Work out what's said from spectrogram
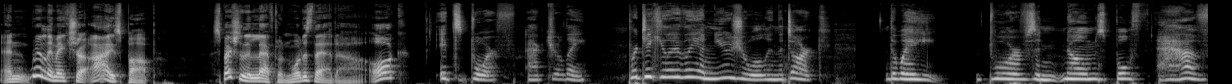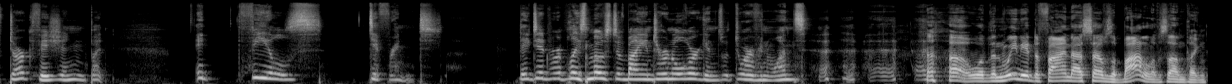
and really makes your eyes pop. Especially the left one. What is that? Uh, orc? It's dwarf, actually. Particularly unusual in the dark. The way dwarves and gnomes both have dark vision, but it feels different. They did replace most of my internal organs with dwarven ones. Well, then we need to find ourselves a bottle of something.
